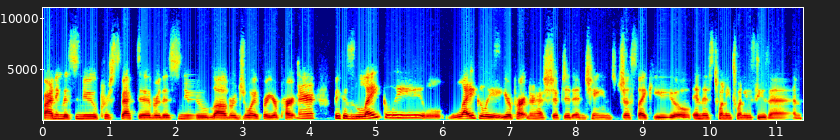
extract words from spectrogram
finding this new perspective or this new love or joy for your partner because likely likely your partner has shifted and changed just like you in this 2020 season.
